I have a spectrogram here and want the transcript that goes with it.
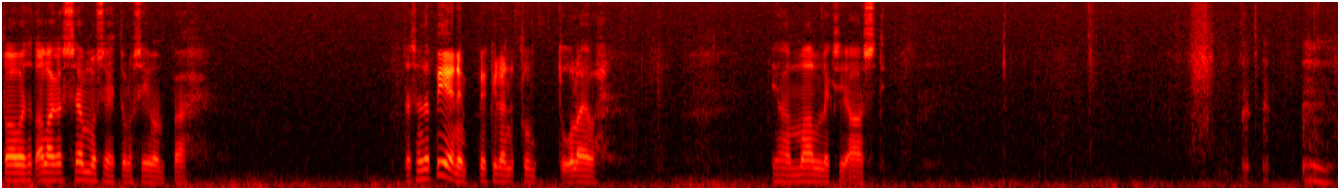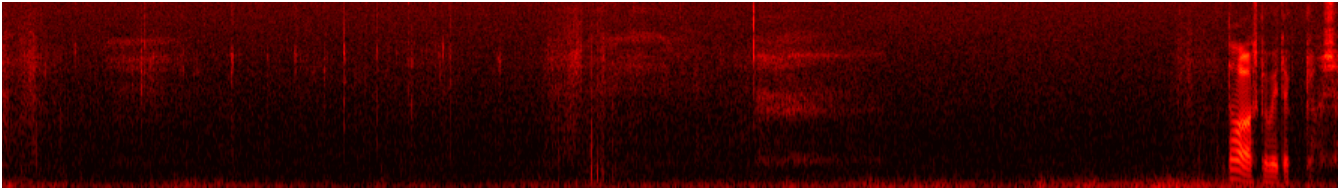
Toivon, että alkaisi semmosia tulla siiman päähän. Tässä on pienempiä kyllä nyt tuntuu oleva. Ihan malliksi asti. Taas kävi tökkäämässä.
